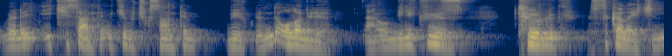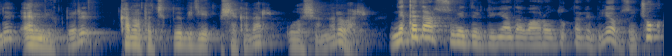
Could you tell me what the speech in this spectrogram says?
böyle 2 santim, 2,5 santim büyüklüğünde olabiliyor. Yani o 1200 türlük skala içinde en büyükleri kanat açıklığı 1.70'e kadar ulaşanları var. Ne kadar süredir dünyada var olduklarını biliyor musun? Çok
